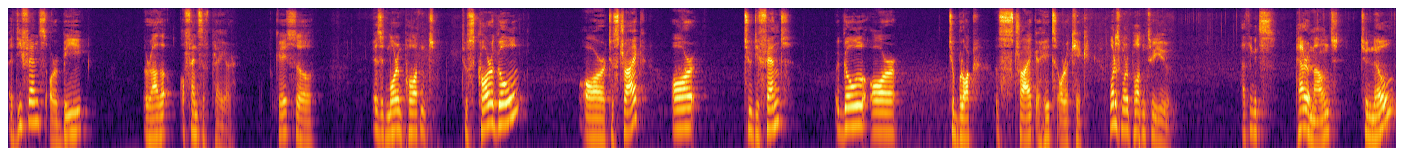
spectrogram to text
a defense, or B, a rather offensive player? Okay, so is it more important to score a goal or to strike or to defend? A goal or to block a strike, a hit, or a kick? What is more important to you? I think it's paramount to know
